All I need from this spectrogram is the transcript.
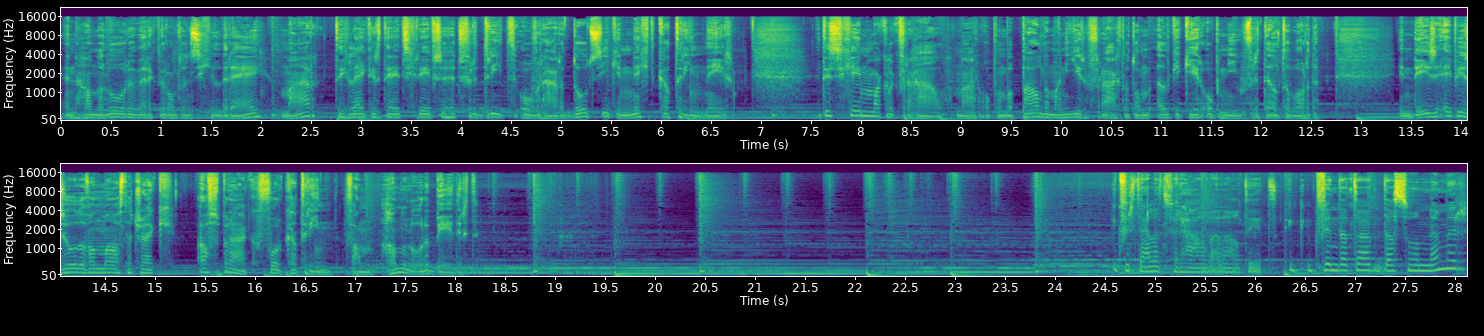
En Hannelore werkte rond een schilderij, maar tegelijkertijd schreef ze het verdriet over haar doodzieke nicht Katrien neer. Het is geen makkelijk verhaal, maar op een bepaalde manier vraagt het om elke keer opnieuw verteld te worden. In deze episode van Mastertrack Afspraak voor Katrien van Hannelore Bedert. Ik vertel het verhaal wel altijd. Ik, ik vind dat dat, zo'n nummer...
